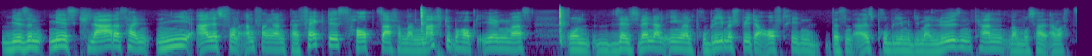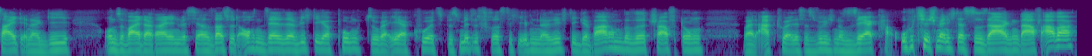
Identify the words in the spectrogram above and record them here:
mir, sind, mir ist klar, dass halt nie alles von Anfang an perfekt ist. Hauptsache, man macht überhaupt irgendwas. Und selbst wenn dann irgendwann Probleme später auftreten, das sind alles Probleme, die man lösen kann. Man muss halt einfach Zeit, Energie und so weiter rein investieren. Also das wird auch ein sehr, sehr wichtiger Punkt, sogar eher kurz- bis mittelfristig eben eine richtige Warenbewirtschaftung, weil aktuell ist das wirklich noch sehr chaotisch, wenn ich das so sagen darf. Aber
